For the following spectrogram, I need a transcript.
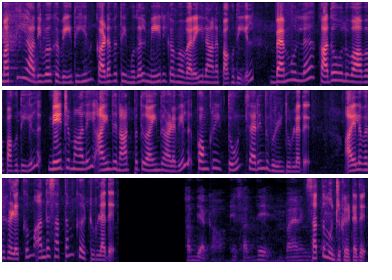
மத்திய அதிவேக வீதியின் கடவத்தை முதல் மீரிகம வரையிலான பகுதியில் பெம்முல்ல கதோலுவாவ பகுதியில் நேற்று மாலை ஐந்து நாற்பத்து ஐந்து அளவில் கான்கிரீட் தூண் சரிந்து விழுந்துள்ளது. அயலவர்களுக்கும் அந்த சத்தம் கேட்டுள்ளது. சத்தம் ஒன்று கேட்டது.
